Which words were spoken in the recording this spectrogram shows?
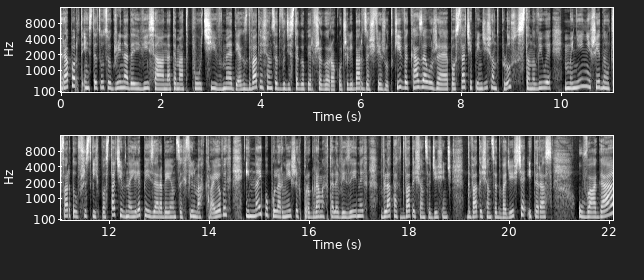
Raport Instytutu Greena Davisa na temat płci w mediach z 2021 roku, czyli bardzo świeżutki, wykazał, że postacie 50 plus stanowiły mniej niż 1 czwartą wszystkich postaci w najlepiej zarabiających filmach krajowych i najpopularniejszych programach telewizyjnych w latach 2010-2020. I teraz uwaga,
